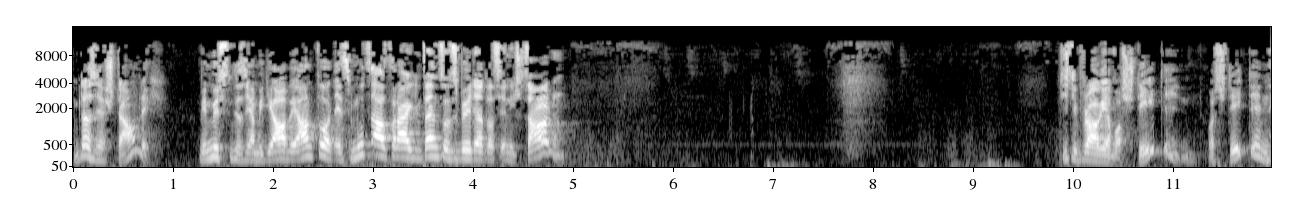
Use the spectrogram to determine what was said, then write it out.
Und das ist erstaunlich. Wir müssen das ja mit Ja beantworten. Es muss ausreichend sein, sonst würde er das ja nicht sagen. Das ist die Frage, ja, was steht denn? Was steht denn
